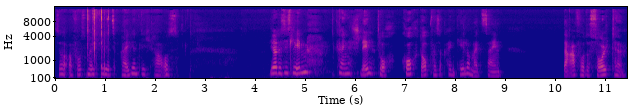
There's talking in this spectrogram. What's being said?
So, auf was möchte ich jetzt eigentlich raus? Ja, das ist Leben kein schnell doch Kochtopf, also kein Kilometer sein darf oder sollte.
